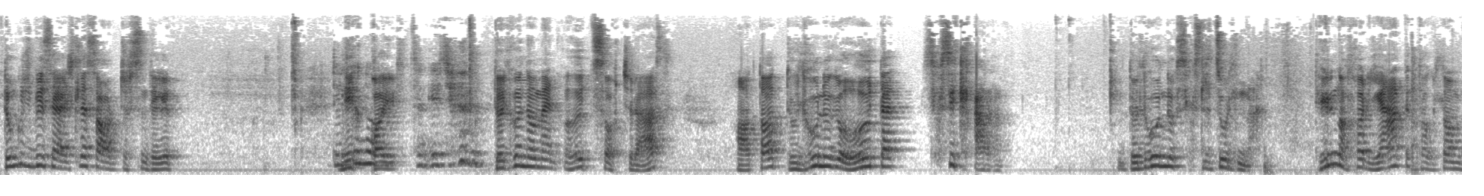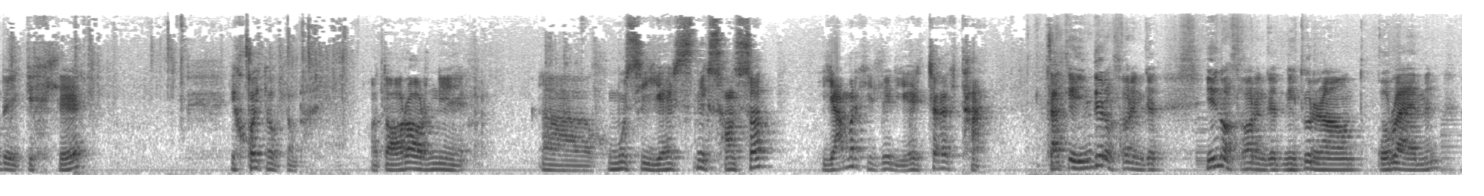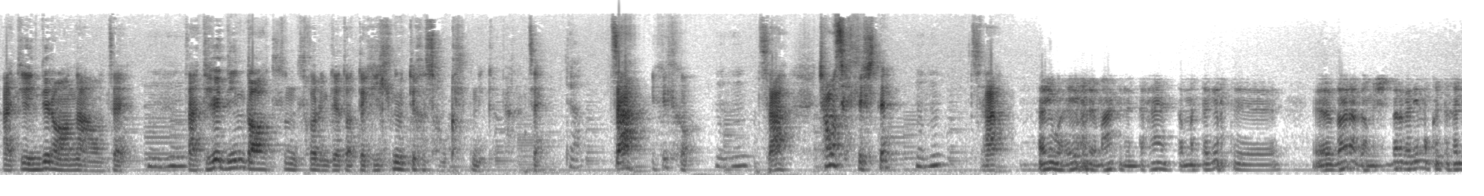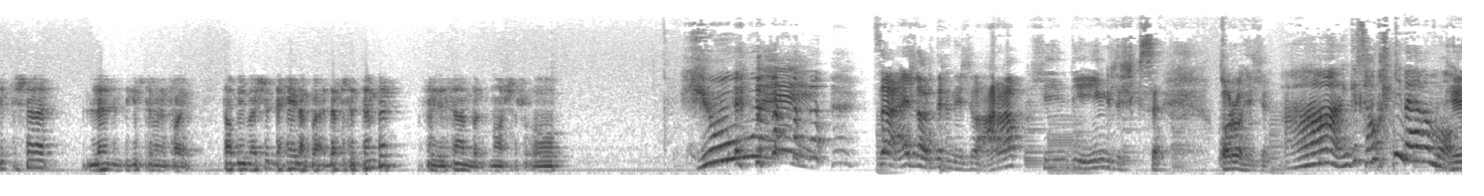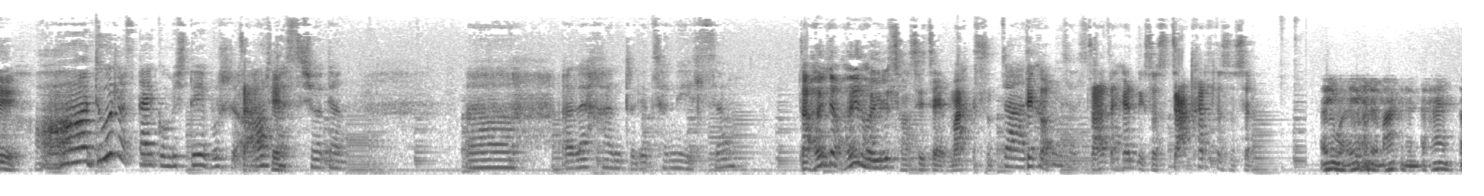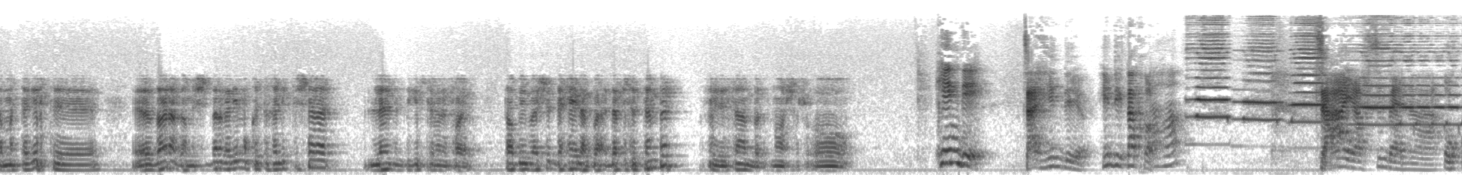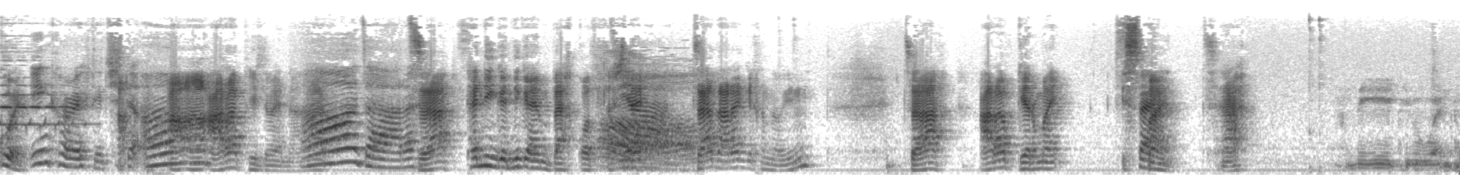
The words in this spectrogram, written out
Дөнгөж би сая ажилласаа орж ирсэн тэгээд нэг гоё. Дөлгөөнөө маань уйдсан учраас одоо дөлгөөнөөгийн уйдаад сэгсэл гаргана. Дөлгөөнөөг сэгсэлзүүлнэ. Тэр нь болохоор яадаг тоглоом бэ гэхлээр их гоё тоглоом байна. Одоо орон орны хүмүүсийн ярьсныг сонсоод ямар хэлээр ярьж байгааг таана. За тэгээ энэ дээр болохоор ингээд энэ болохоор ингээд нэгдүгээр раунд 3 8 а тэгээ энэ дээр оноо аав зэ. За тэгээд энэ доотлол нь болохоор ингээд одоо хилнүүдийн сонголт нь ингээд байгаа зэ. За. За эхлэх үү. За чамаас эхлэв штэ. За ايوه هيفرق معاك الامتحان طب ما انت جبت آه، درجه مش الدرجه دي ممكن تخليك تشتغل لازم تجيب 75 طب يبقى شد حيلك بقى ده في سبتمبر في ديسمبر 12 اوه Юу вэ? за аль орных нь илүү араб, хинди, инглиш гэсэн гурван хэл. Аа, ингэ сонголт нь байгаа мó? Тий. Аа, тэгвэл бас гайгүй юм биш үү? Бүр За, ортос шууд юм. Аа, Алехандр гэж сони хэлсэн. За хоёул хоёр хоёрыг сонсъё заа макс. За, Тэг. дахиад нэг сонс. За дахиад нэг сонс. За анхааралтай сонсоо. ايوه هيفرق معاك الامتحان طب ما انت جبت آه، درجه مش الدرجه دي ممكن تخليك تشتغل لازم تجيب 75 طب يبقى شد حيلك بقى ده في سبتمبر في ديسمبر 12 اوه Хинди. За хинди. Хиндиг дарах уу? Аха. За явсан байна. Үгүй. Incorrect гэж штэ. Аа араб хэл байна. Аа, за арай. За таны ингээд нэг аим байхгүй боллоо шүү. За дараагийнх нь энэ. За араб, герман, испани. За Sí, chico, bueno.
